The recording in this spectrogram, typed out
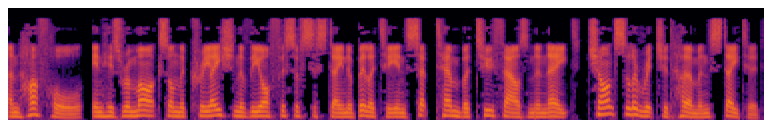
and Huff Hall. In his remarks on the creation of the Office of Sustainability in September 2008, Chancellor Richard Herman stated,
